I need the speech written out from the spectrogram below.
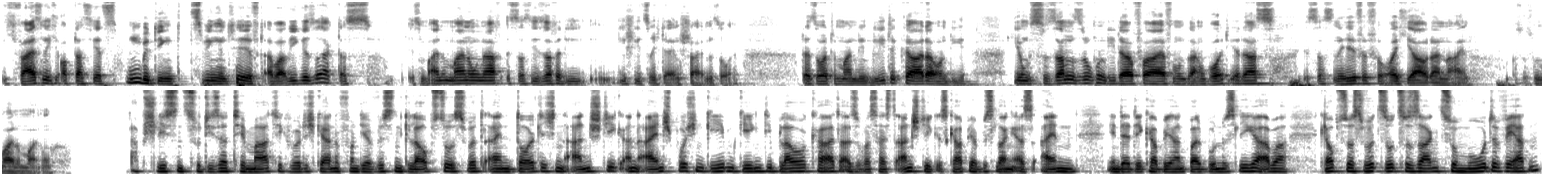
ich weiß nicht, ob das jetzt unbedingt zwingend hilft, aber wie gesagt, das ist meiner Meinung nach, ist das die Sache, die die Schiedsrichter entscheiden sollen. Da sollte man den Elitekader und die Jungs zusammensuchen, die da pfeifen und sagen, wollt ihr das? Ist das eine Hilfe für euch, ja oder nein? Das ist meine Meinung. Abschließend zu dieser Thematik würde ich gerne von dir wissen, glaubst du, es wird einen deutlichen Anstieg an Einsprüchen geben gegen die blaue Karte? Also was heißt Anstieg? Es gab ja bislang erst einen in der DKB Handball Bundesliga, aber glaubst du, es wird sozusagen zur Mode werden?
